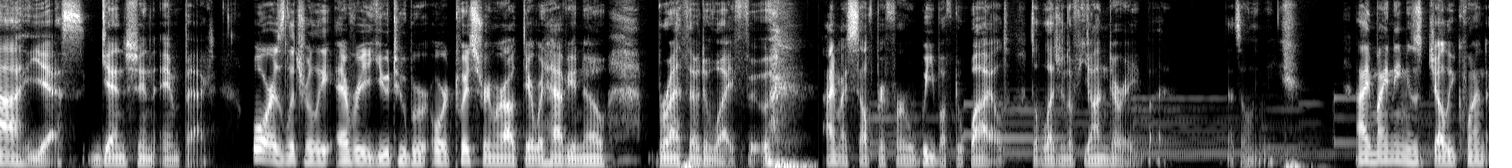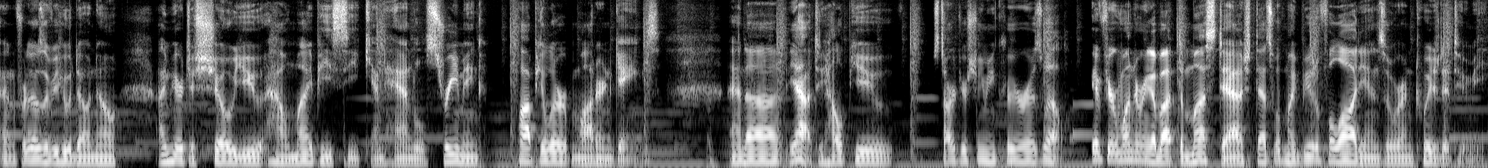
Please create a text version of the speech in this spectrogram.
Ah, yes, Genshin Impact. Or as literally every YouTuber or Twitch streamer out there would have you know, Breath of the Waifu. I myself prefer Weeb of the Wild, The Legend of Yandere, but that's only me. Hi, my name is Jellyquent, and for those of you who don't know, I'm here to show you how my PC can handle streaming popular modern games. And uh, yeah, to help you start your streaming career as well. If you're wondering about the mustache, that's what my beautiful audience over on Twitch did to me.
